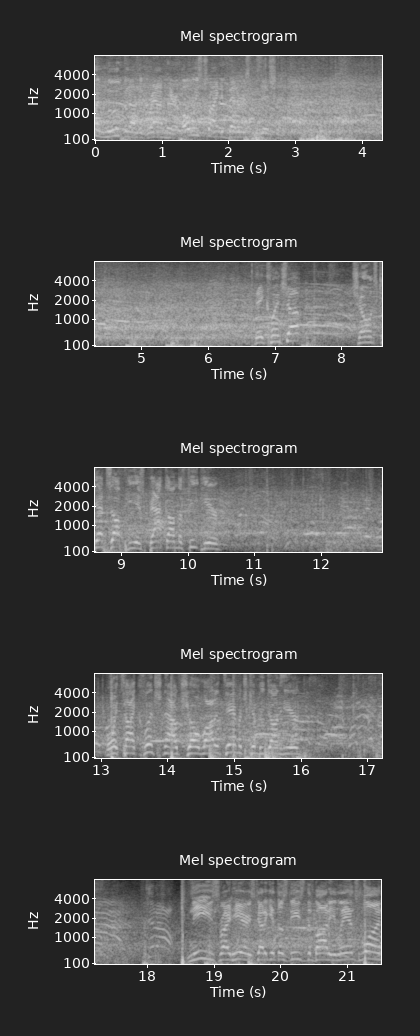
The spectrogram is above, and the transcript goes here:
Excellent movement on the ground here. Always trying to better his position. They clinch up. Jones gets up. He is back on the feet here. Muay Thai clinch now, Joe. A lot of damage can be done here. Knees right here. He's got to get those knees to the body. Lands one.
